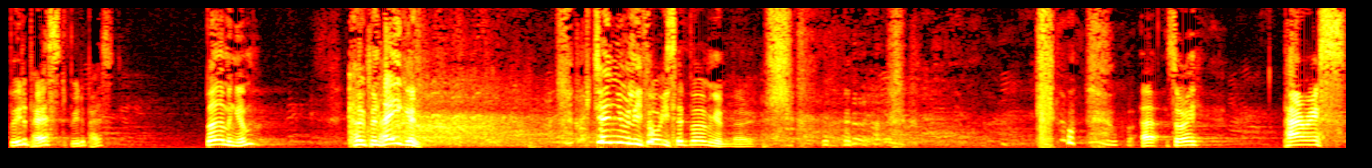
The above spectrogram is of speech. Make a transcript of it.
Budapest. Budapest. Birmingham. Copenhagen. I genuinely thought you said Birmingham. No. uh, sorry? Paris.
